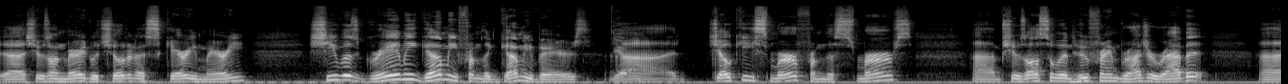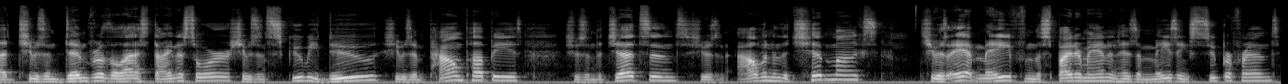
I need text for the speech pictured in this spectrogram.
Uh, she was on Married with Children as Scary Mary. She was Grammi Gummi from the Gummi Bears. Yep. Uh, Jokey Smurf from the Smurfs. Um, she was also in Who Framed Roger Rabbit. Uh, she was in Denver the Last Dinosaur. She was in Scooby Doo. She was in Pound Puppies. She was in The Jetsons. She was in Alvin and the Chipmunks. She was Aunt May from the Spider Man and his amazing Super Friends.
